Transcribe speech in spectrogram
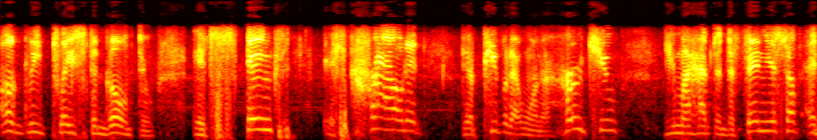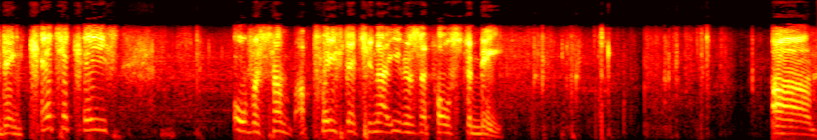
ugly place to go to. It stinks. It's crowded. There are people that want to hurt you. You might have to defend yourself and then catch a case over some a place that you're not even supposed to be. Um,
